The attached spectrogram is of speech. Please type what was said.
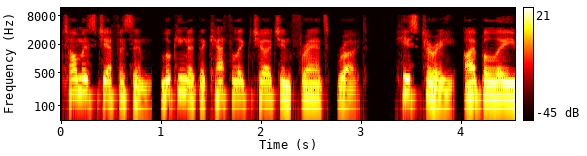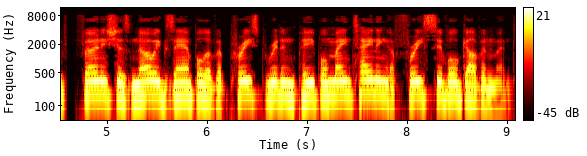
Thomas Jefferson, looking at the Catholic Church in France, wrote, History, I believe, furnishes no example of a priest-ridden people maintaining a free civil government.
